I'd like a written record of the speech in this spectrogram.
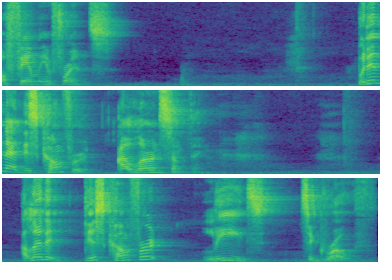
of family and friends. But in that discomfort, I learned something. I learned that discomfort leads to growth.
